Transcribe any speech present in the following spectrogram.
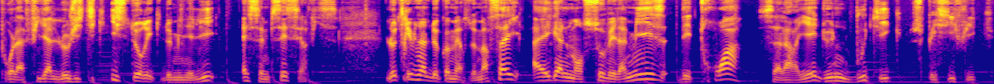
pour la filiale logistique historique de Minelli, SMC Service. Le tribunal de commerce de Marseille a également sauvé la mise des trois salariés d'une boutique spécifique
